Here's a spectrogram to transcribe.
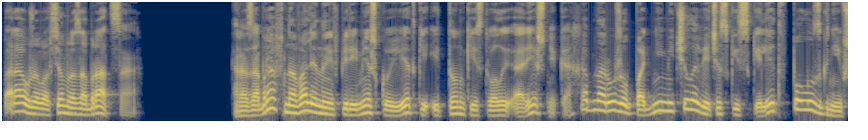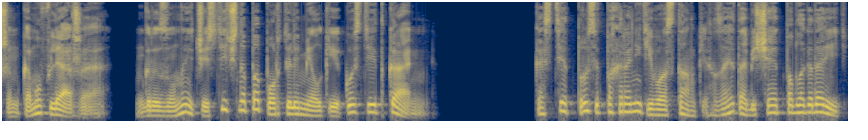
Пора уже во всем разобраться. Разобрав наваленные вперемешку ветки и тонкие стволы орешника, обнаружил под ними человеческий скелет в полусгнившем камуфляже. Грызуны частично попортили мелкие кости и ткань. Кастет просит похоронить его останки, за это обещает поблагодарить.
